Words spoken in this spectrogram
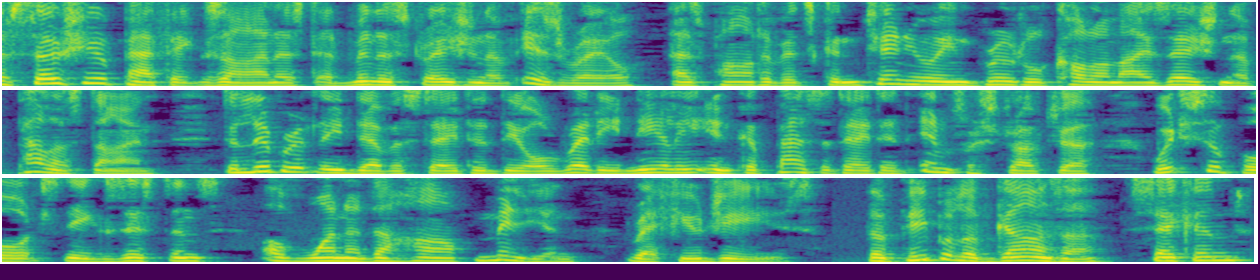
sociopathic Zionist administration of Israel, as part of its continuing brutal colonization of Palestine, deliberately devastated the already nearly incapacitated infrastructure which supports the existence of one and a half million refugees. The people of Gaza, second,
